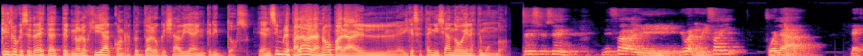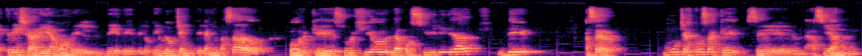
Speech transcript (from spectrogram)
¿Qué es lo que se trae esta tecnología con respecto a lo que ya había en criptos? En simples palabras, ¿no? Para el, que se está iniciando hoy en este mundo. Sí, sí, sí. DeFi, y bueno, DeFi fue la, estrella, digamos, de, de, lo que es blockchain del año pasado, porque surgió la posibilidad de hacer muchas cosas que se hacían,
